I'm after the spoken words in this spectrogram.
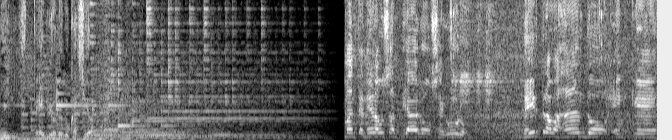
Ministerio de Educación. Mantener a un Santiago seguro, de ir trabajando en que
